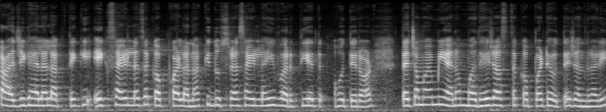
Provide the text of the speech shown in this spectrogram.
काळजी घ्यायला लागते की एक साईडला जर कप काढला ना की दुसऱ्या साईडलाही वरती येत होते रॉड. त्याच्यामुळे मी आहे ना मध्ये जास्त कप्पं ठेवते जनरली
